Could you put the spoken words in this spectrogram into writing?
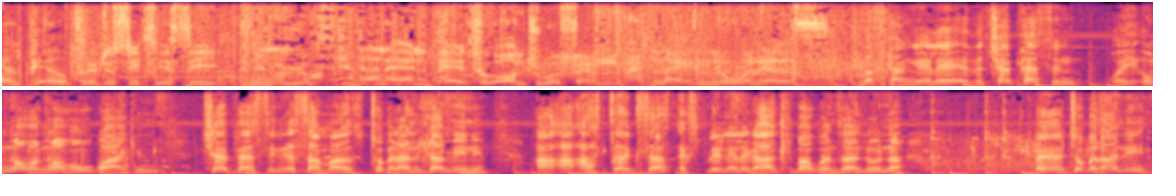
LPL 3 to 6 EC. Lux Kidana and Petru on True FM like no one else. masikhangele eh, the chairperson unqokonqoko ngokwakhe. Chairperson yesamazi thobelani dlamini A- a- asicekise asi-explainele kakuhle uba kwenza ntona um thobelani?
